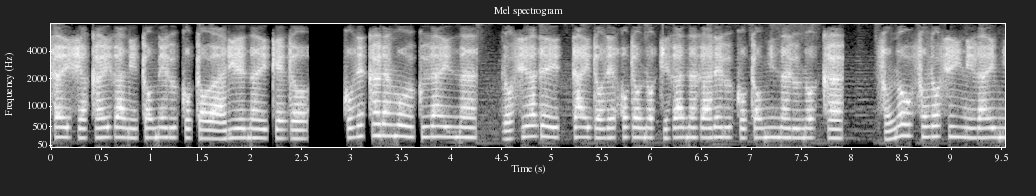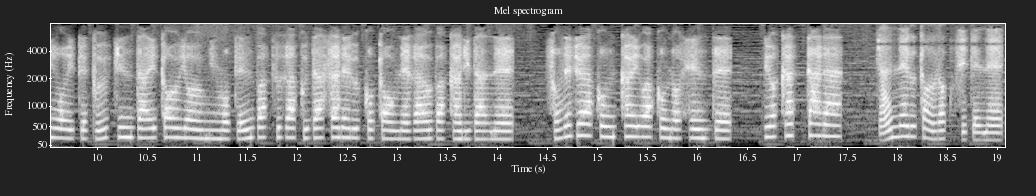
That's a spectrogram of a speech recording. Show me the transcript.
際社会が認めることはありえないけど、これからもウクライナ、ロシアで一体どれほどの血が流れることになるのか、その恐ろしい未来においてプーチン大統領にも天罰が下されることを願うばかりだね。それじゃあ今回はこの辺で、よかったら、チャンネル登録してね。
